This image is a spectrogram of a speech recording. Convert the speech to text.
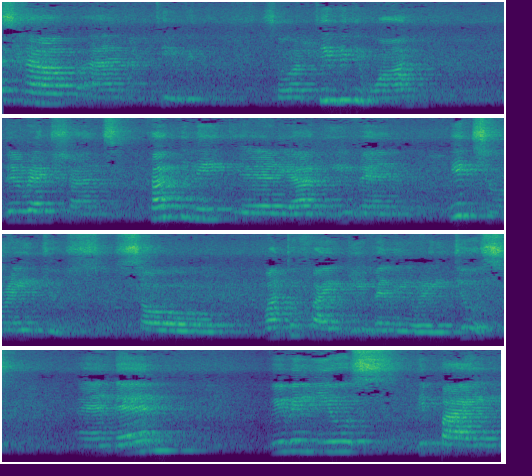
Let's have an activity. So activity 1, directions, calculate the area given its radius. So 1 to 5 given a radius. And then we will use the pi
